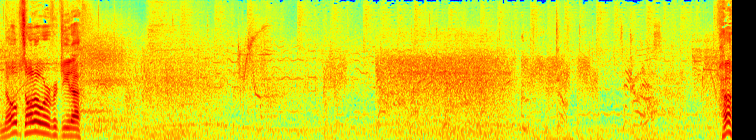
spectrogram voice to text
Nope, it's not over, Vegeta. Huh?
